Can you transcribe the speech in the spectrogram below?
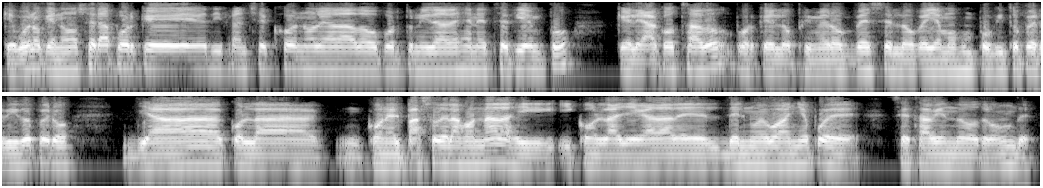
que, bueno, que no será porque Di Francesco no le ha dado oportunidades en este tiempo, que le ha costado, porque los primeros veces lo veíamos un poquito perdido, pero ya con la con el paso de las jornadas y, y con la llegada del, del, nuevo año, pues se está viendo otro hunde.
